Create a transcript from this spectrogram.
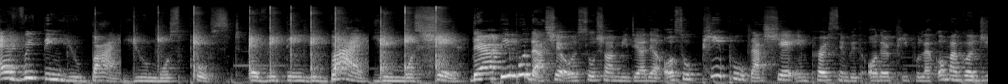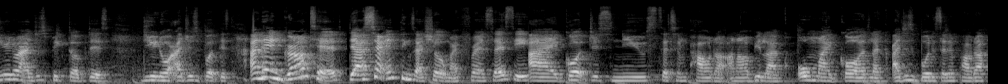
everything you buy, you must post. Everything you buy, you must share. There are people that share on social media. There are also people that share in person with other people. Like, oh my God, do you know I just picked up this? Do you know I just bought this? And then granted, there are certain things I share with my friends. Let's say I got this new setting powder and I'll be like, oh my God, like I just bought this setting powder.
